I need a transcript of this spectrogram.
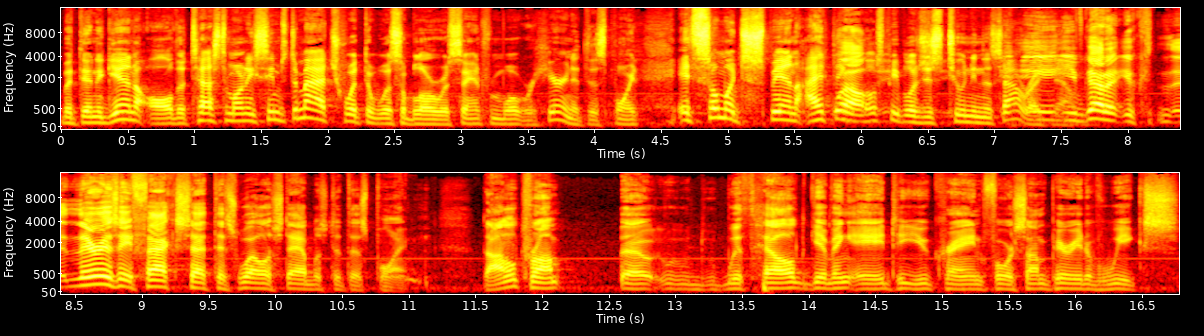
But then again, all the testimony seems to match what the whistleblower was saying from what we're hearing at this point. It's so much spin. I think Well, most people are just tuning this out right now. You've got to. You, there is a fact set that's well established at this point. Donald Trump uh, withheld giving aid to Ukraine for some period of weeks.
